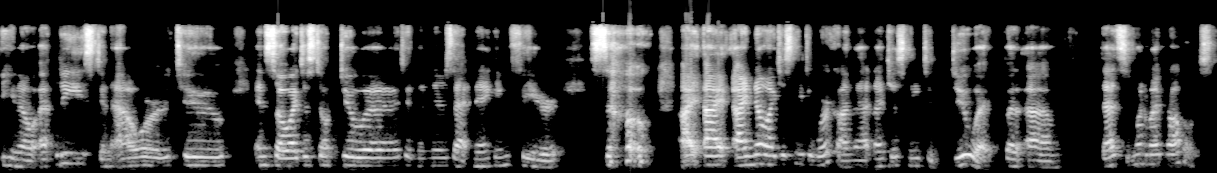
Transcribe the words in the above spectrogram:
you know, at least an hour or two, and so I just don't do it, and then there's that nagging fear. So I, I I know I just need to work on that, and I just need to do it, but um, that's one of my problems.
